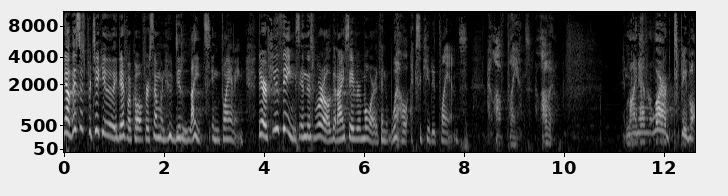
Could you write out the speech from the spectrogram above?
Now, this is particularly difficult for someone who delights in planning. There are few things in this world that I savor more than well executed plans. I love plans. I love them. And mine haven't worked, people.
